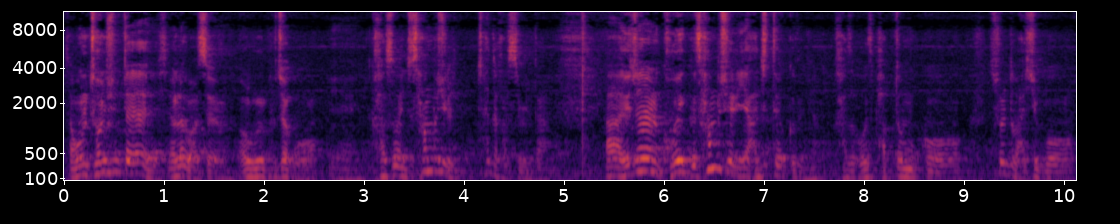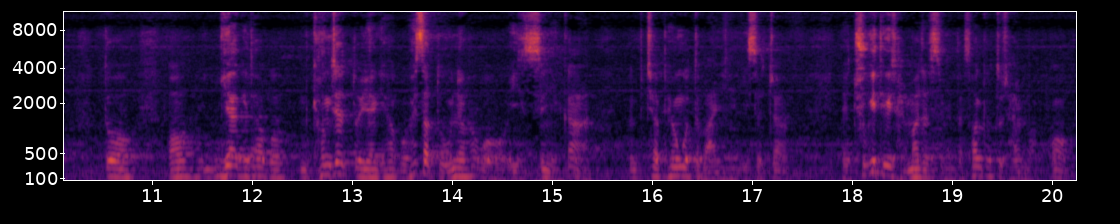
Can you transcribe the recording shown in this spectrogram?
자, 오늘 점심 때 연락이 왔어요. 얼굴 보자고. 예, 가서 이제 사무실 찾아갔습니다. 아, 예전에는 거의 그 사무실이 아지트였거든요. 가서 거기서 밥도 먹고, 술도 마시고, 또, 어, 이야기도 하고, 뭐 경제도 이야기하고, 회사 또 운영하고 있으니까 제가 배운 것도 많이 있었죠. 예, 죽이 되게 잘 맞았습니다. 성격도 잘 맞고,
